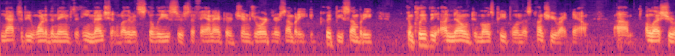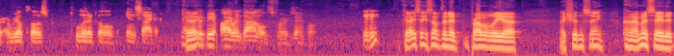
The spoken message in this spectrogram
not to be one of the names that he mentioned, whether it's Scalise or Stefanik or Jim Jordan or somebody. It could be somebody completely unknown to most people in this country right now, um, unless you're a real close political insider. It could be a Byron Donalds, for example. Mm-hmm. Could I say something that probably uh, I shouldn't say? I'm going to say that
